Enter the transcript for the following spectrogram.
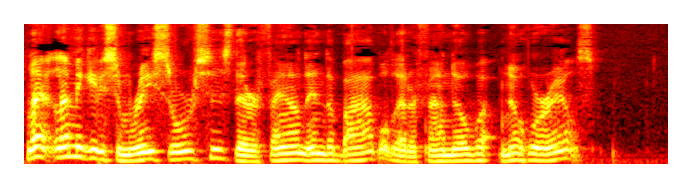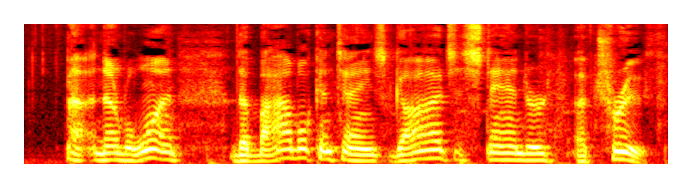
let, let me give you some resources that are found in the Bible that are found no, nowhere else. Uh, number one, the Bible contains God's standard of truth.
